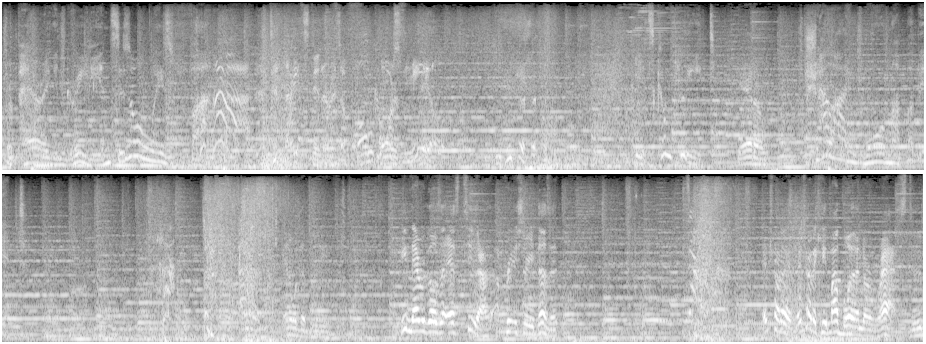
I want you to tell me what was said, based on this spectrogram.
Preparing ingredients is always fun. Tonight's dinner is a full course meal. it's complete. Get him. Shall I warm up a bit? Get him with the bleed. He never goes to S2. I, I'm pretty sure he doesn't. They're trying to they're trying to keep my boy under wraps, dude.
